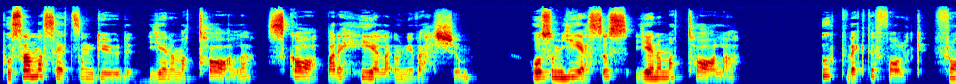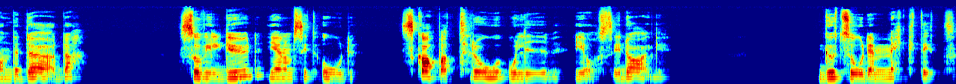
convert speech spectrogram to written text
På samma sätt som Gud genom att tala skapade hela universum och som Jesus genom att tala uppväckte folk från de döda, så vill Gud genom sitt ord skapa tro och liv i oss idag. Guds ord är mäktigt,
